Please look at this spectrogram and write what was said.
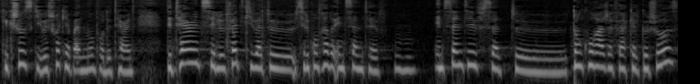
Quelque chose qui, je crois qu'il n'y a pas de mot pour deterrent. Deterrent, c'est le fait qui va te, c'est le contraire de incentive. Mhm. Incentive, ça te t'encourage à faire quelque chose.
